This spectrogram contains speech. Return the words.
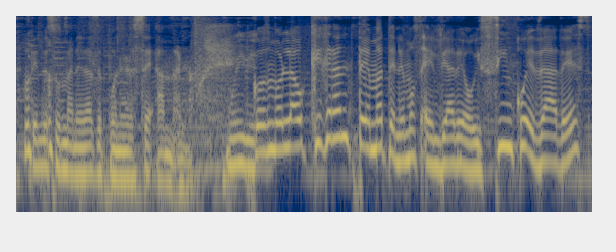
Tiene sus maneras de ponerse a mano. Muy bien. Cosmolau, qué gran tema tenemos el día de hoy. Cinco edades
